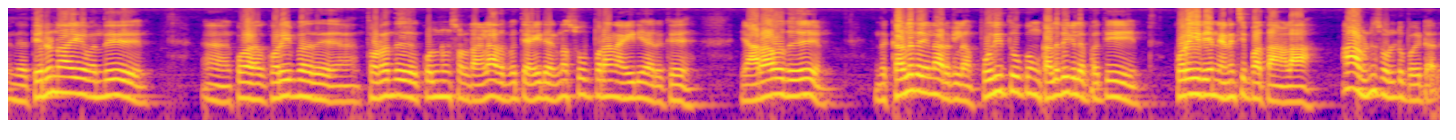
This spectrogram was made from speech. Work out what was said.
இந்த தெருநாயை வந்து குறைப்பது தொடர்ந்து கொள்ளணும்னு சொல்கிறாங்களே அதை பற்றி ஐடியா இருக்குன்னா சூப்பரான ஐடியா இருக்குது யாராவது இந்த கழுதையெல்லாம் இருக்குல்ல பொதி தூக்கும் கழுதைகளை பற்றி குறையுதேன்னு நினச்சி பார்த்தாங்களா? ஆ அப்படின்னு சொல்லிட்டு போயிட்டார்.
